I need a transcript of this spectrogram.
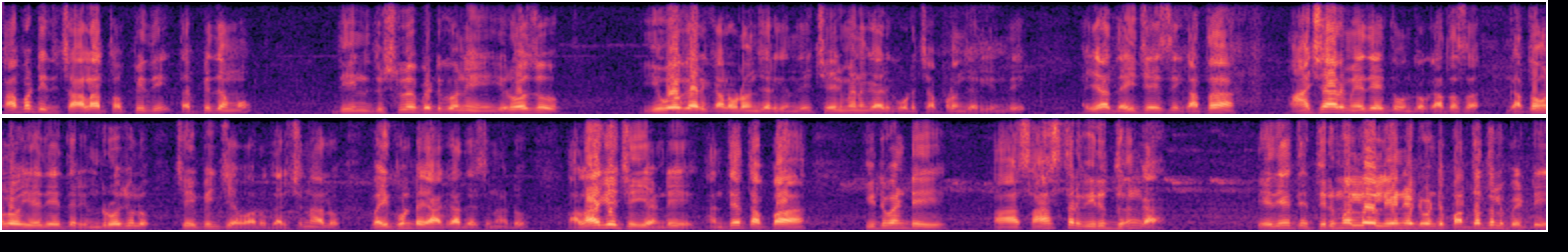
కాబట్టి ఇది చాలా తప్పిది తప్పిదము. దీన్ని దృష్టిలో పెట్టుకొని ఈరోజు ఈవో గారికి కలవడం జరిగింది చైర్మన్ గారికి కూడా చెప్పడం జరిగింది. అయ్యా దయచేసి గత ఆచారం ఏదైతే ఉందో గత స- గతంలో ఏదైతే రెండు రోజులు చేపించేవారు దర్శనాలు వైకుంఠ ఏకాదశి నాడు అలాగే చేయండి. అంతే తప్ప ఇటువంటి ఆ, శాస్త్ర విరుద్ధంగా ఏదైతే తిరుమలలో లేనటువంటి పద్ధతులు పెట్టి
